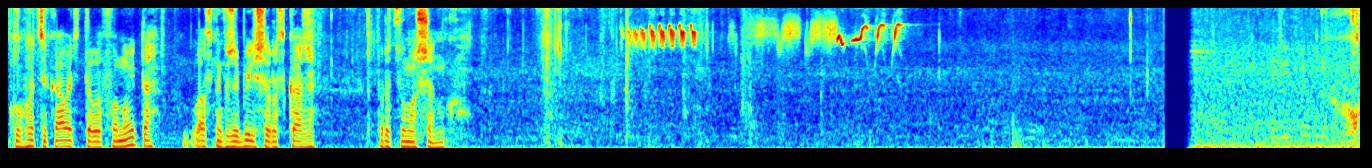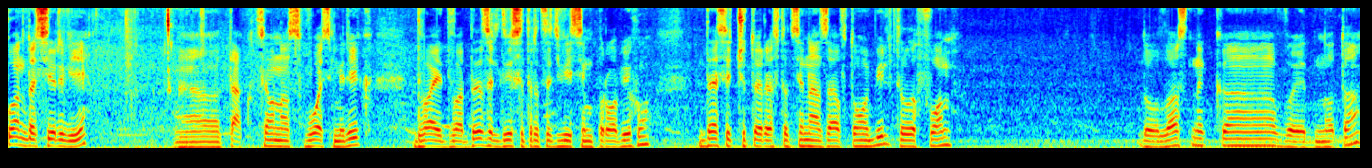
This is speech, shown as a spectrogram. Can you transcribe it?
Кого цікавить, телефонуйте. Власник вже більше розкаже про цю машинку. Honda CR-V. Е, Так, це у нас восьмий рік, 2,2 дизель, 238 пробігу, 10400 ціна за автомобіль, телефон. До власника видно, та?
